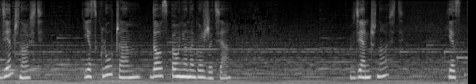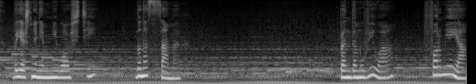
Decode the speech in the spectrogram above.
Wdzięczność jest kluczem do spełnionego życia. Wdzięczność jest wyjaśnieniem miłości do nas samych. Będę mówiła w formie ja.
